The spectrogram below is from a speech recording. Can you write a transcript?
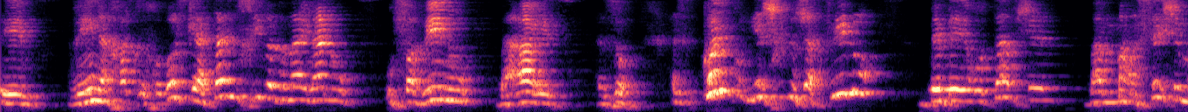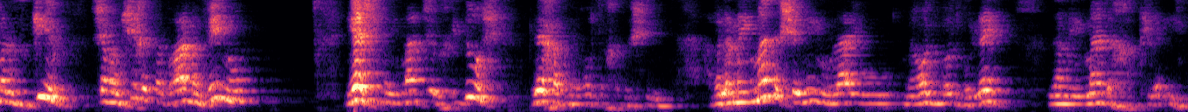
אה, והנה אחת רחובות, כי אתה הרחיב אדוני לנו ופרינו בארץ הזאת. אז קודם כל יש חידוש אפילו בבארותיו של, במעשה שמזכיר, שממשיך את אברהם אבינו, יש מימד של חידוש דרך הבארות החדשים. אבל המימד השני אולי הוא מאוד מאוד בולט, זה המימד החקלאי,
